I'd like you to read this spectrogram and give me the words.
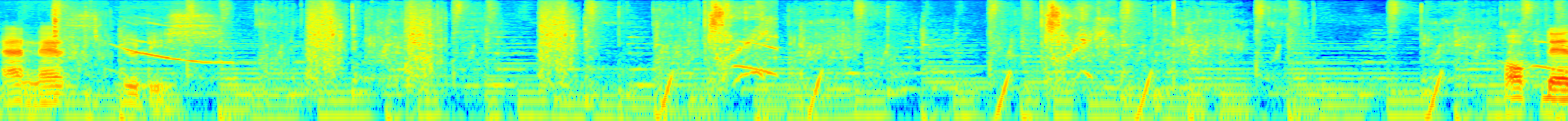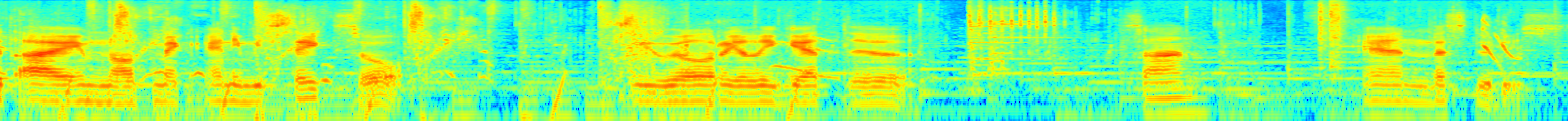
and let's do this. Hope that I'm not make any mistake so we will really get the sun. And let's do this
